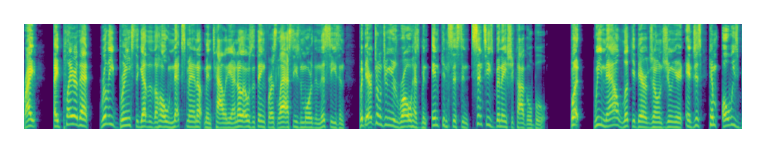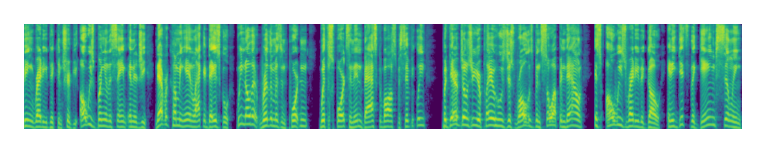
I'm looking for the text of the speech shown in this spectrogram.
right? A player that really brings together the whole next man up mentality. I know that was a thing for us last season more than this season, but Derrick Jones Jr.'s role has been inconsistent since he's been a Chicago Bull. But we now look at Derrick Jones Jr. and just him always being ready to contribute, always bringing the same energy, never coming in lackadaisical. We know that rhythm is important with sports and in basketball specifically, but Derrick Jones Jr., a player whose just role has been so up and down, is always ready to go. And he gets the game sealing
